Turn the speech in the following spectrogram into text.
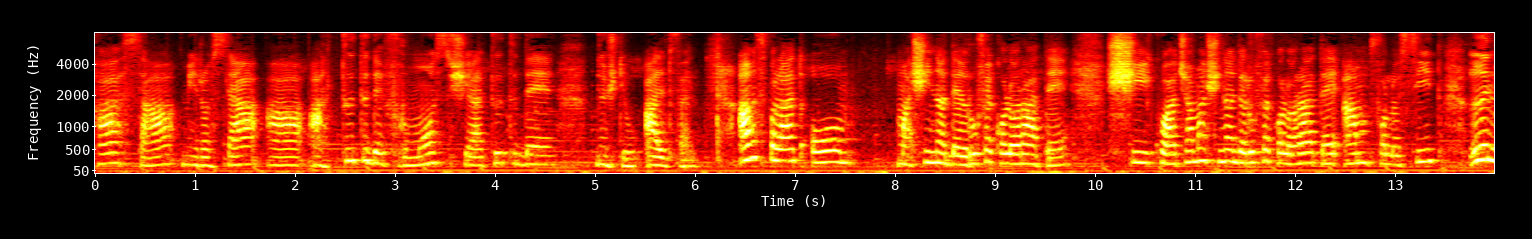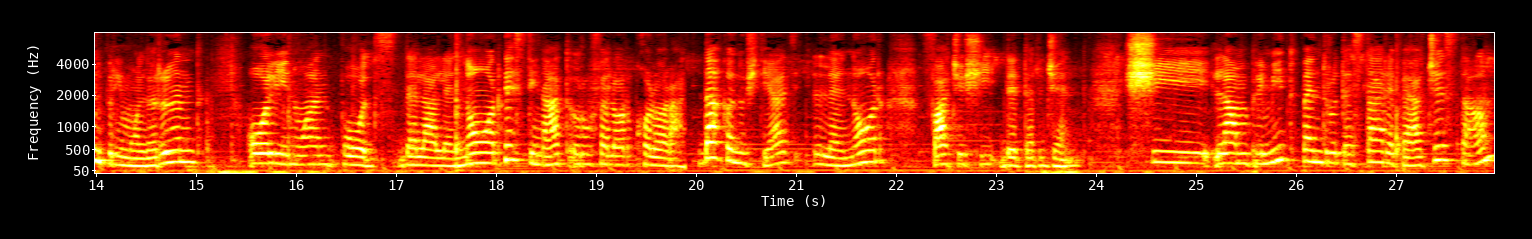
casa mirosea a, atât de frumos și atât de, nu știu, altfel. Am spălat o mașină de rufe colorate și cu acea mașină de rufe colorate am folosit în primul rând All-in-One Pods de la Lenor destinat rufelor colorate. Dacă nu știați, Lenor face și detergent și l-am primit pentru testare pe acesta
